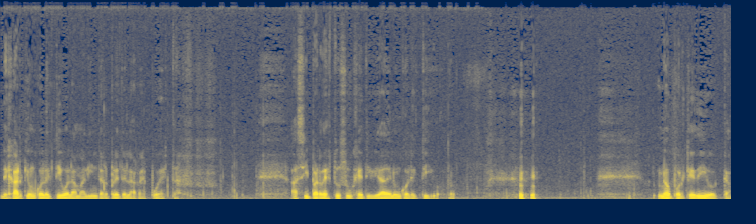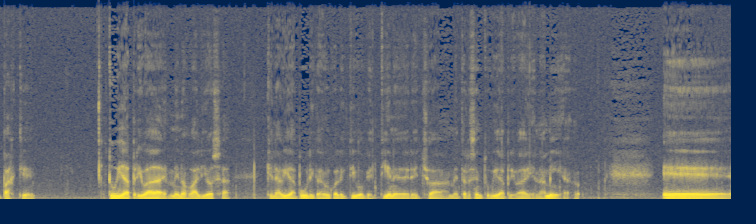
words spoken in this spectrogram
dejar que un colectivo la malinterprete la respuesta. Así perdés tu subjetividad en un colectivo. ¿no? porque digo, capaz que tu vida privada es menos valiosa que la vida pública de un colectivo que tiene derecho a meterse en tu vida privada y en la mía. Eh,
